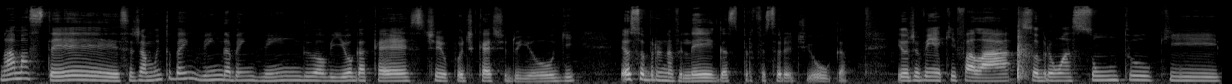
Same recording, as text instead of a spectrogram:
Namastê! Seja muito bem-vinda, bem-vindo ao YogaCast, o podcast do Yogi. Eu sou Bruna Vilegas, professora de Yoga, e hoje eu vim aqui falar sobre um assunto que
